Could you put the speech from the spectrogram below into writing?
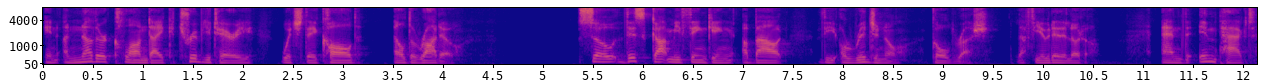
in another Klondike tributary, which they called El Dorado. So, this got me thinking about the original gold rush, La Fiebre del Oro, and the impact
